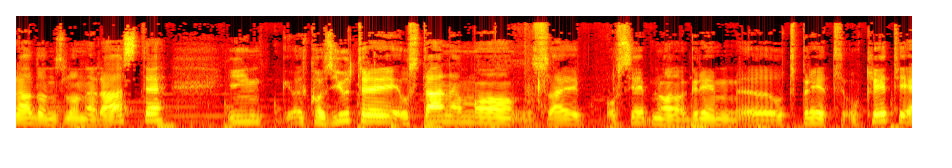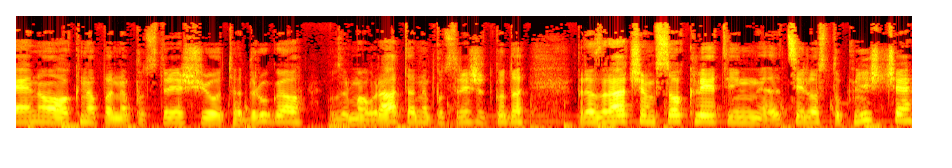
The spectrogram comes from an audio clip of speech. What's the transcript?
radon zelo naraste in ko zjutraj ustanemo, vsaj osebno grem eh, odpreti v kleti eno okno, pa na podstrešju ta drugo, oziroma vrata na podstrešju, tako da prezračam vso klet in celo stopnišče.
